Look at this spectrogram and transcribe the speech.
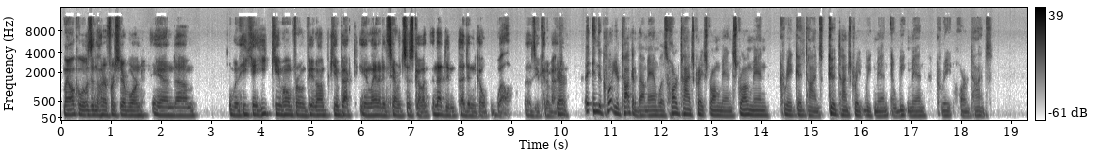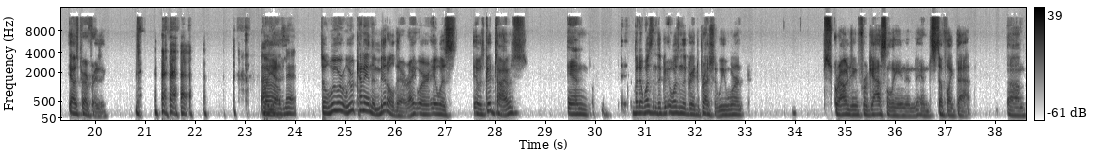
my uncle was in the 101st Airborne, and um, when he came, he came home from Vietnam, came back and landed in San Francisco, and, and that didn't that didn't go well, as you can imagine. Sure. And the quote you're talking about, man, was hard times create strong men, strong men create good times, good times create weak men, and weak men create hard times. Yeah, I was paraphrasing. oh yes. man, So we were we were kind of in the middle there, right? Where it was it was good times, and but it wasn't the it wasn't the Great Depression. We weren't scrounging for gasoline and, and stuff like that. Um,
